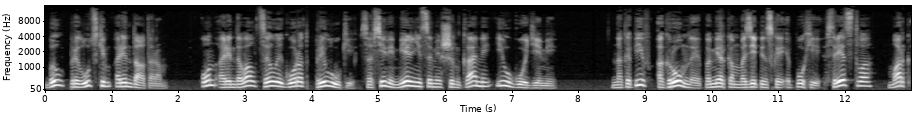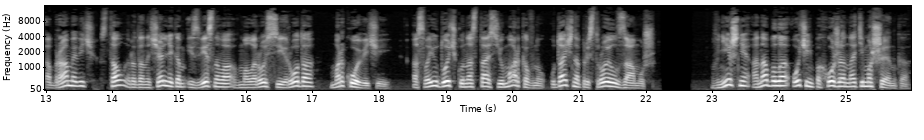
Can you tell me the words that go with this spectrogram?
был прилуцким арендатором. Он арендовал целый город Прилуки со всеми мельницами, шинками и угодьями. Накопив огромные по меркам Мазепинской эпохи средства, Марк Абрамович стал родоначальником известного в Малороссии рода Марковичей, а свою дочку Настасью Марковну удачно пристроил замуж. Внешне она была очень похожа на Тимошенко.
